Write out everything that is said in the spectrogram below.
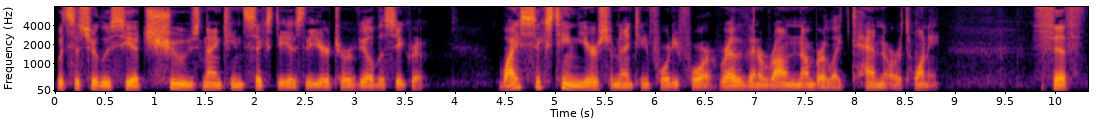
would Sister Lucia choose 1960 as the year to reveal the secret? Why 16 years from 1944 rather than a round number like 10 or 20? Fifth,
